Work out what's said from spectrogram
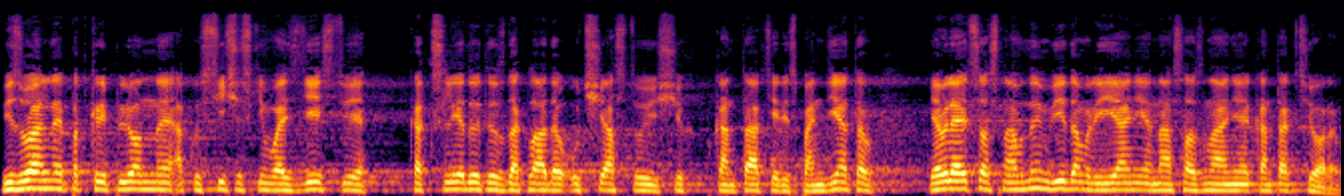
Визуальное подкрепленное акустическим воздействие, как следует из доклада участвующих в контакте респондентов, является основным видом влияния на сознание контактеров.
